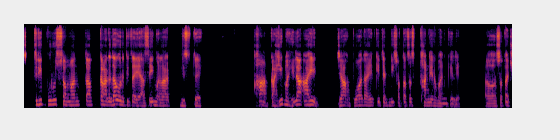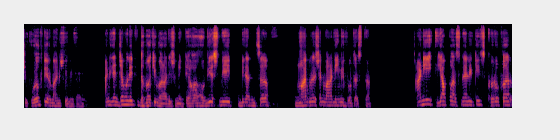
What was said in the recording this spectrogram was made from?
स्त्री-पुरुष समानता कागदावरतीच आहे असंही मला दिसतंय. हा काही महिला आहेत, ज्या अपवाद आहेत, की त्यांनी स्वतःचं स्थान निर्माण केले स्वतःची ओळख निर्माण केली आहे आणि त्यांच्यामध्ये एक धमकी मला दिसून येते. ऑब्विसली मी त्यांचं मार्गदर्शन मला नेहमी होत असतं. आणि या पर्सनॅलिटीज खरोखर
